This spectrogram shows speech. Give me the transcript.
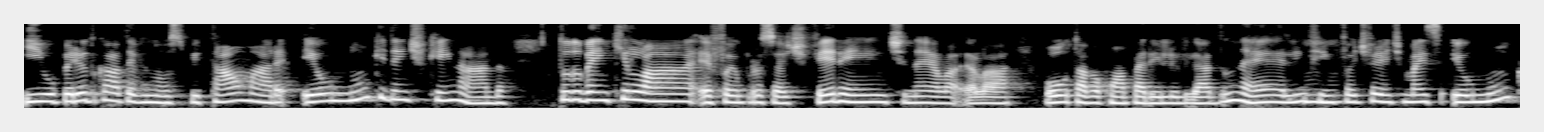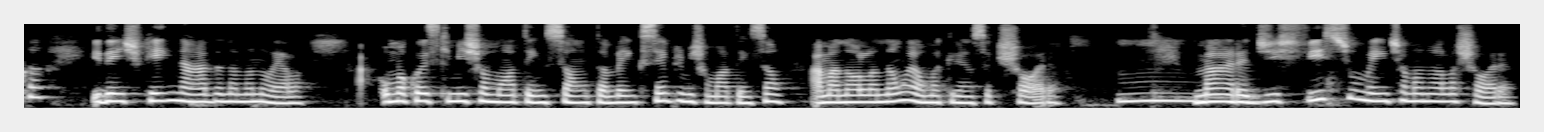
e o período que ela teve no hospital, Mara, eu nunca identifiquei nada. Tudo bem que lá é, foi um processo diferente, né? Ela, ela ou estava com o aparelho ligado nela, enfim, Uhum. foi diferente, mas eu nunca identifiquei nada na Manuela. Uma coisa que me chamou a atenção também, que sempre me chamou a atenção, a Manuela não é uma criança que chora. Hum. Mara, dificilmente a Manuela chora.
